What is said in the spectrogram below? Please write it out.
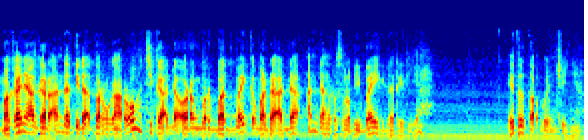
Makanya agar Anda tidak terpengaruh, jika ada orang berbuat baik kepada Anda, Anda harus lebih baik dari dia. Itu tak kuncinya.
